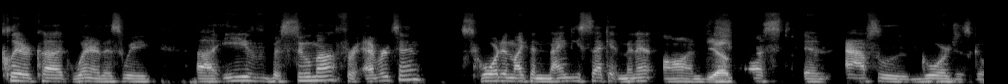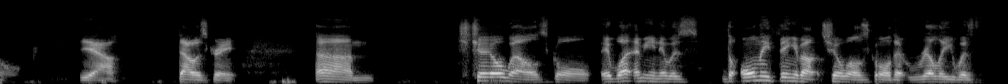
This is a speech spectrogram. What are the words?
clear cut winner this week. Uh, Yves Bissouma for Everton scored in like the 92nd minute on Yep. just an absolute gorgeous goal. Yeah, that was great. Um, Chilwell's goal. It was. I mean, it was the only thing about Chilwell's goal that really was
